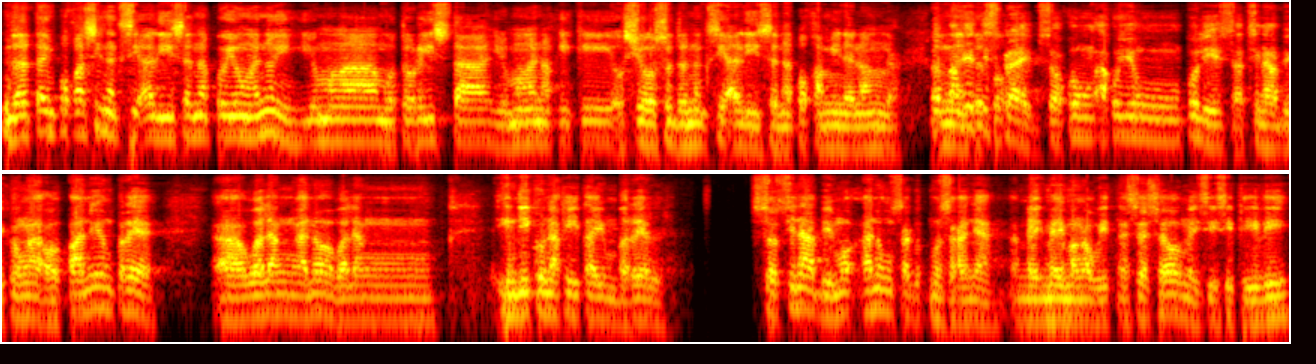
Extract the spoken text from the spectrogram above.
That time po kasi nagsialisa na po yung ano eh, yung mga motorista, yung mga nakikiosyoso doon nagsialisa na po kami na lang. So, describe So, kung ako yung police at sinabi ko nga, oh, paano yung pre? Ah, walang, ano, walang, hindi ko nakita yung baril. So, sinabi mo, anong sagot mo sa kanya? May, may mga witnesses o may CCTV?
